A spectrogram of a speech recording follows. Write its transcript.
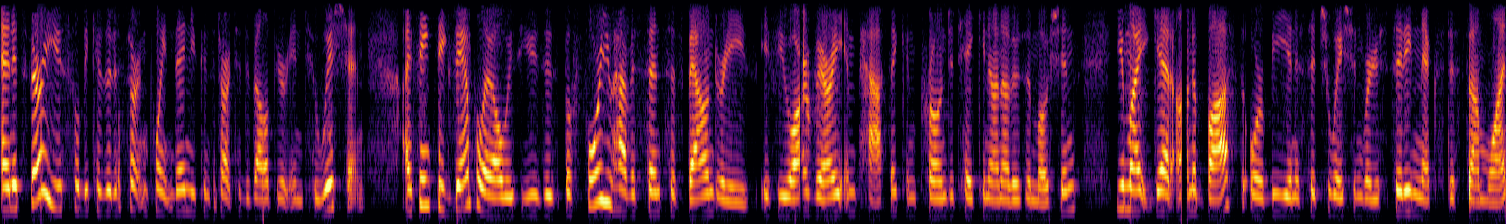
And it's very useful because at a certain point then you can start to develop your intuition. I think the example I always use is before you have a sense of boundaries, if you are very empathic and prone to taking on others' emotions, you might get on a bus or be in a situation where you're sitting next to someone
